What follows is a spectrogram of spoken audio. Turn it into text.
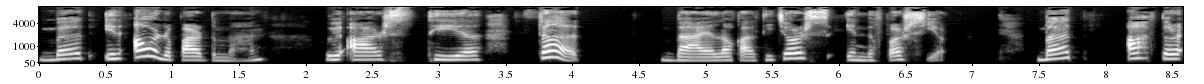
But in our department, we are still taught by local teachers in the first year. But after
